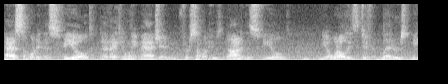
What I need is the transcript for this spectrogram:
as someone in this field, and I can only imagine for someone who's not in this field, you know, what all these different letters mean.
